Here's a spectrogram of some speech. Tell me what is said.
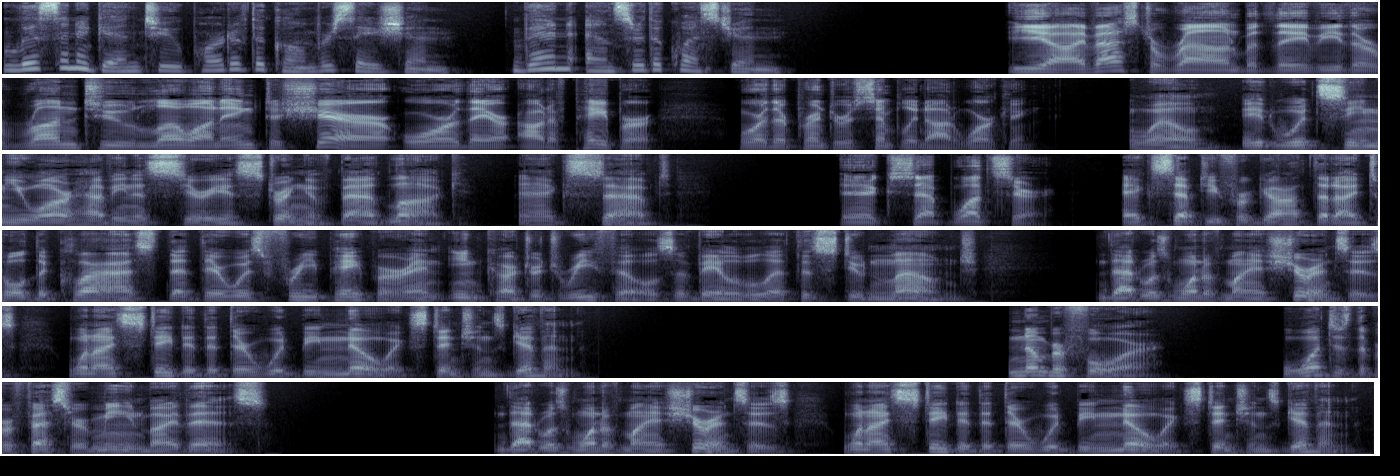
Listen again to part of the conversation, then answer the question. Yeah, I've asked around, but they've either run too low on ink to share, or they are out of paper, or their printer is simply not working. Well, it would seem you are having a serious string of bad luck. Except. Except what, sir? Except you forgot that I told the class that there was free paper and ink cartridge refills available at the student lounge. That was one of my assurances when I stated that there would be no extensions given. Number 4. What does the professor mean by this? That was one of my assurances when I stated that there would be no extensions given.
